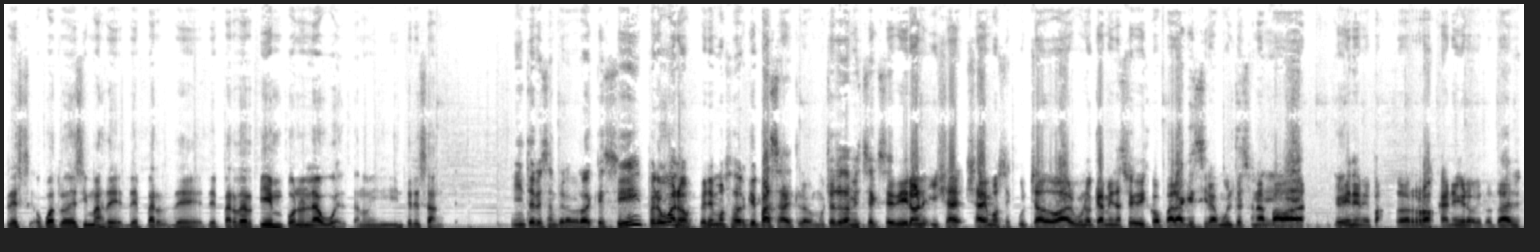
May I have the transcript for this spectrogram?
tres o cuatro décimas de, de per- de- de perder tiempo ¿no? en la vuelta, ¿no? Interesante. Interesante, la verdad que sí, pero bueno, veremos a ver qué pasa. Los muchachos también se excedieron y ya, ya hemos escuchado a alguno que amenazó y dijo, pará que si la multa es una Sí. pavada, que viene me paso de rosca negro, que total,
